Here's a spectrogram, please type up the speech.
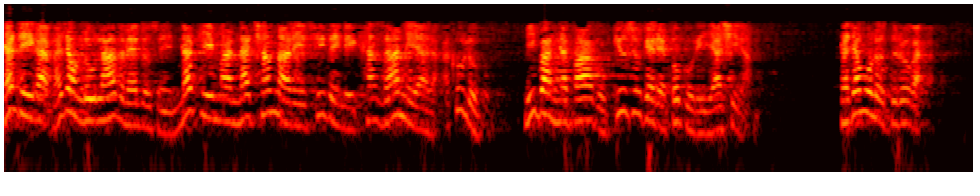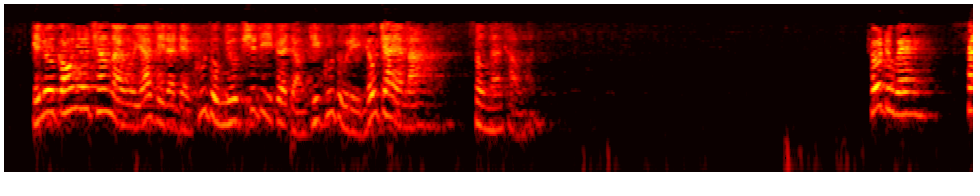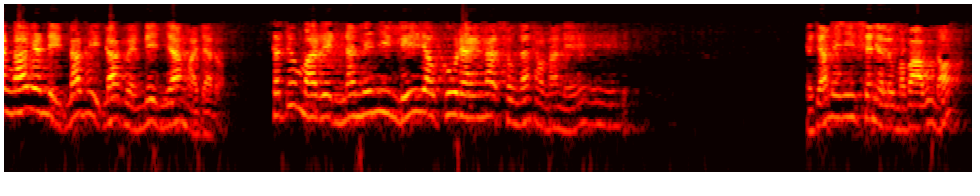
နတ်တွေကဘာကြောင့်လိုလားသလဲလို့ဆိုရင်နတ်ပြည်မှာနတ်ချမ်းသာတွေစီးစိမ်တွေခံစားနေရတာအခုလို့မိဘနှစ်ပါးကိုပြုစုခဲ့တဲ့ပုဂ္ဂိုလ်တွေရရှိတာဒါကြောင့်မို့လို့သူတို့က ဒီလိုကောင်းကျိုးချမ်းသာကိုရစေတတ်တဲ့ကုသိုလ်မျိုးဖြစ်သည့်အတွက်ကြောင့်ဒီကုသိုလ်တွေလုပ်ကြရလားစုံစမ်းထားပါထို့တူပဲ15ရက်နေ့လပြည့်လခွေနေ့ညမှာကြတော့သတုမာရိနတ်မင်းကြီး၄ယောက်ကိုယ်တိုင်ကစုံစမ်းထောက်လှမ်းတယ်တဲ့။တရားမင်းကြီးဆင်းတယ်လို့မပါဘူးနော်။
